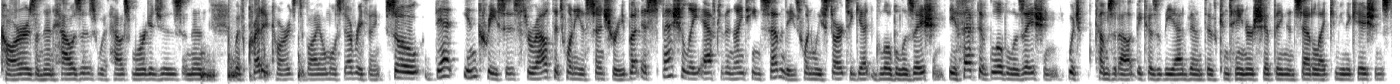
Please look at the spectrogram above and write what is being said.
cars and then houses with house mortgages and then with credit cards to buy almost everything. So debt increases throughout the 20th century, but especially after the 1970s when we start to get globalization. The effect of globalization, which comes about because of the advent of container shipping and satellite communications,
